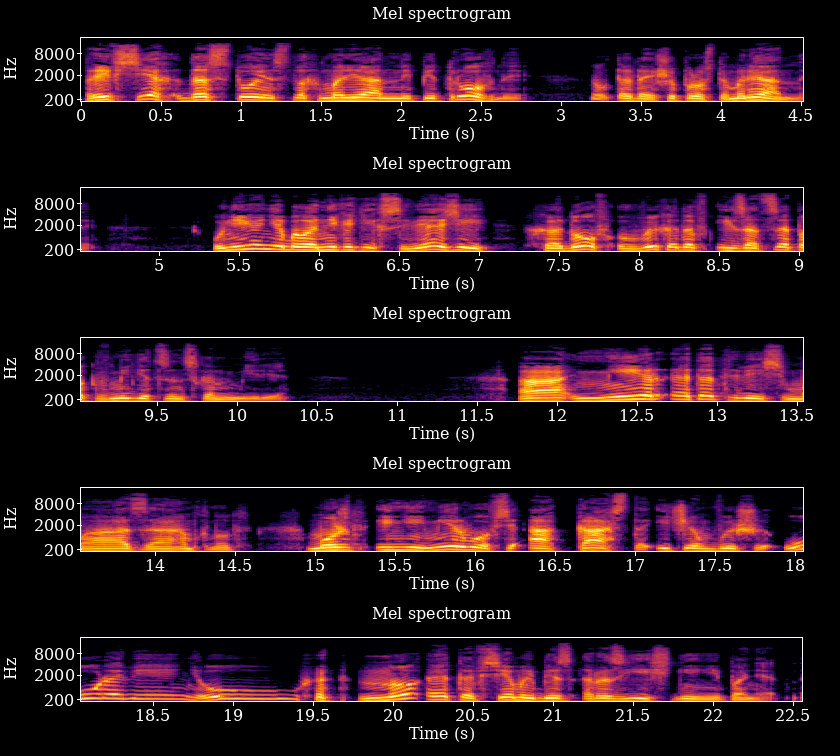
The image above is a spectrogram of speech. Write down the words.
При всех достоинствах Марианны Петровны, ну, тогда еще просто Марианны, у нее не было никаких связей, ходов, выходов и зацепок в медицинском мире. А мир этот весьма замкнут. Может, и не мир вовсе, а каста, и чем выше уровень, у, но это всем и без разъяснений понятно.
